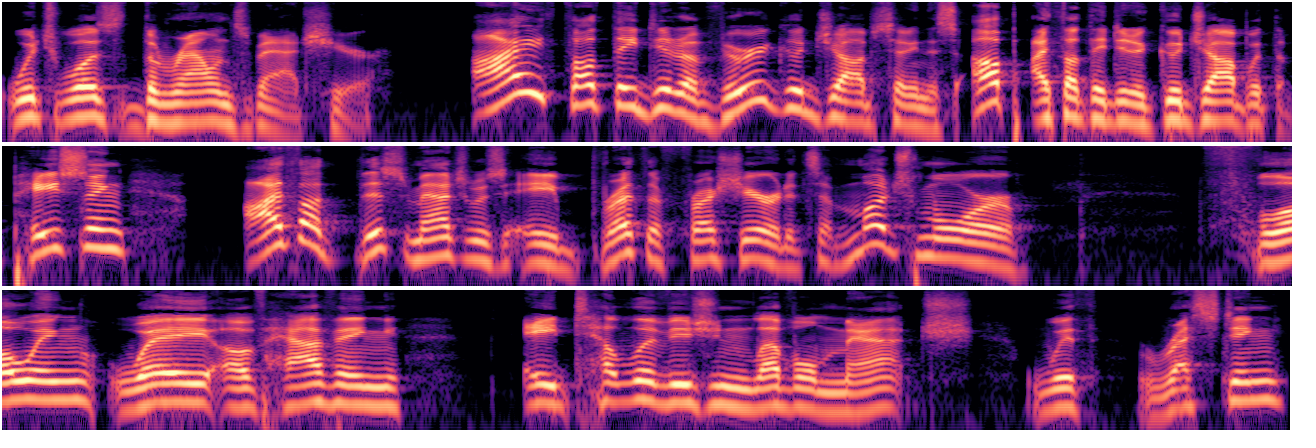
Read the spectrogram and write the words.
which was the rounds match here. I thought they did a very good job setting this up. I thought they did a good job with the pacing. I thought this match was a breath of fresh air, and it's a much more flowing way of having a television level match with resting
